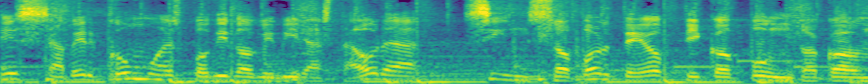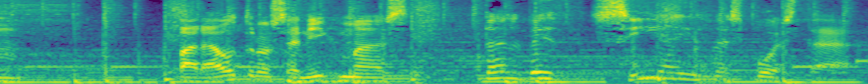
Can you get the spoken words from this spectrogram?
es saber cómo has podido vivir hasta ahora sin soporteóptico.com. Para otros enigmas, tal vez sí hay respuesta.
